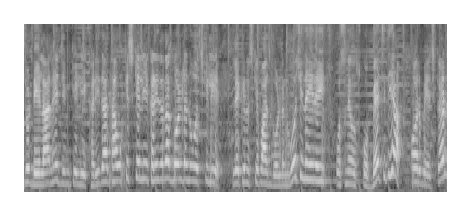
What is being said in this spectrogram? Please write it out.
जो डेला ने जिनके लिए खरीदा था, वो किसके लिए खरीदा था? गोल्डन वॉच के लिए। लेकिन उसके पास गोल्डन वॉच ही नहीं रही। उसने उसको बेच दिया और बेचकर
